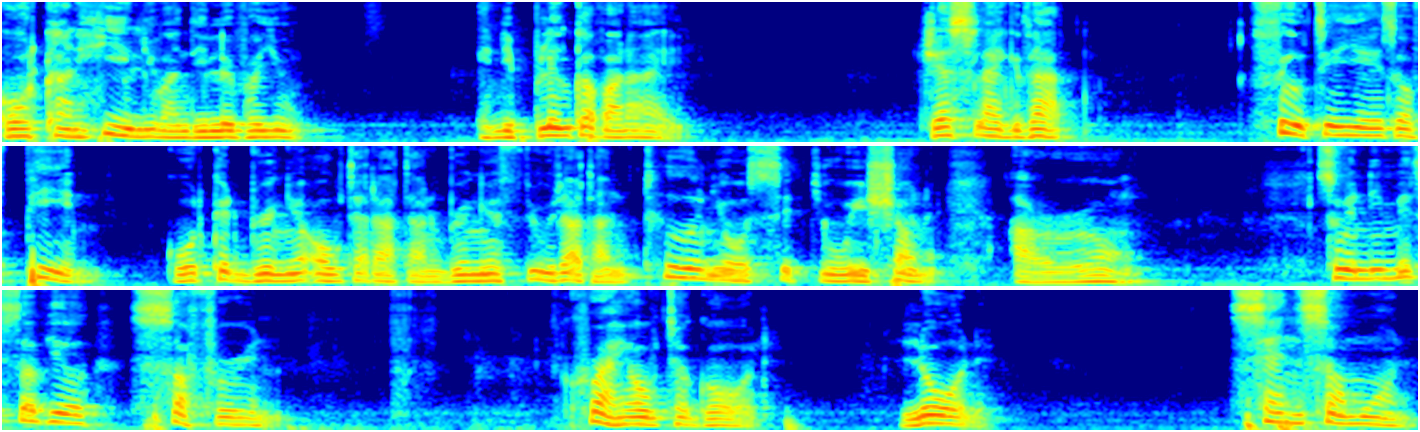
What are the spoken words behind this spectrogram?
God can heal you and deliver you in the blink of an eye. Just like that. 30 years of pain, God could bring you out of that and bring you through that and turn your situation around. So, in the midst of your suffering, Cry out to God. Lord, send someone.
